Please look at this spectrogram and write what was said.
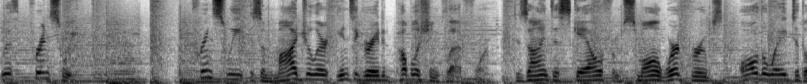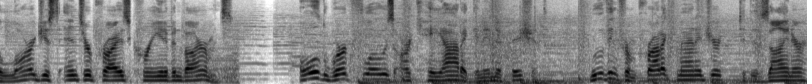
with PrintSuite. PrintSuite is a modular, integrated publishing platform designed to scale from small work groups all the way to the largest enterprise creative environments. Old workflows are chaotic and inefficient, moving from product manager to designer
